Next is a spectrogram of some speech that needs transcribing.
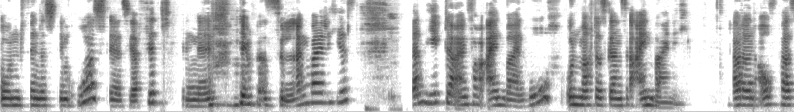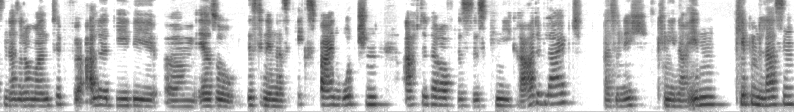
Und wenn es dem Urs, der ist ja fit, wenn dem das zu langweilig ist, dann hebt er einfach ein Bein hoch und macht das Ganze einbeinig. Da dann aufpassen, also nochmal ein Tipp für alle, die, die ähm, eher so ein bisschen in das X-Bein rutschen, achtet darauf, dass das Knie gerade bleibt, also nicht Knie nach innen kippen lassen.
